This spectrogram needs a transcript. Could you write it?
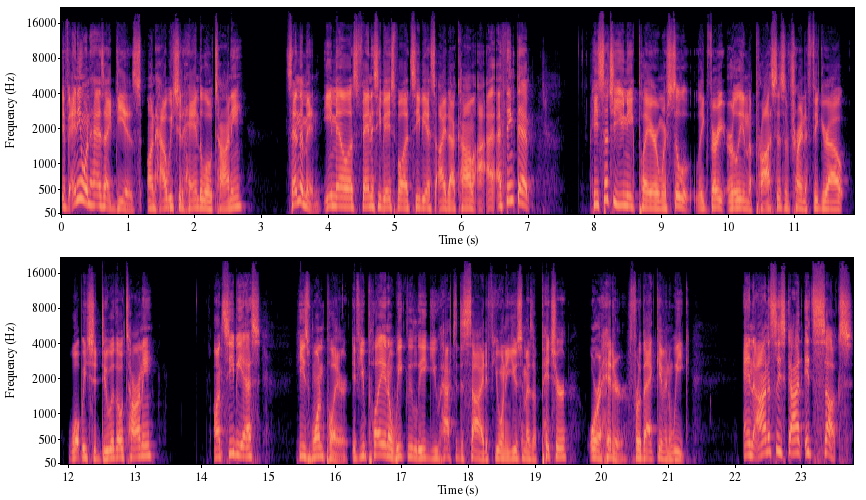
if anyone has ideas on how we should handle Ohtani, send them in. Email us fantasybaseball at cbsi.com. I, I think that he's such a unique player, and we're still like very early in the process of trying to figure out what we should do with Ohtani. On CBS, he's one player. If you play in a weekly league, you have to decide if you want to use him as a pitcher or a hitter for that given week. And honestly, Scott, it sucks.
